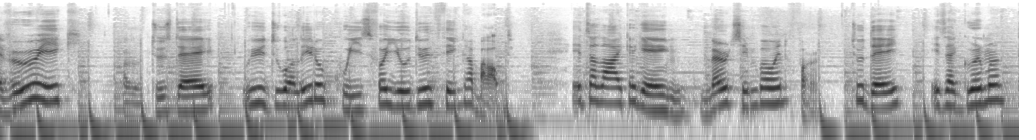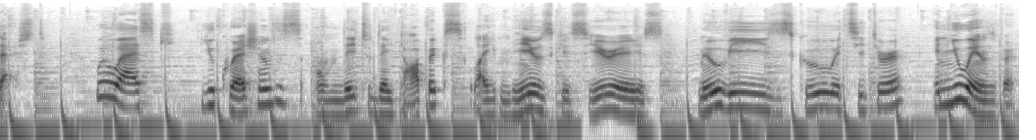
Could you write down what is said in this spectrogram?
Every week, on Tuesday, we do a little quiz for you to think about. It's a like a game, very simple and fun. Today is a grammar test. We'll ask you questions on day-to-day topics like music, series, movies, school, etc. And you answer.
